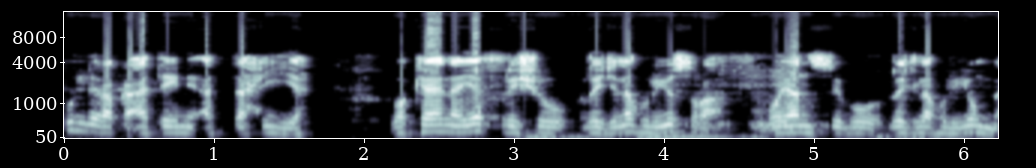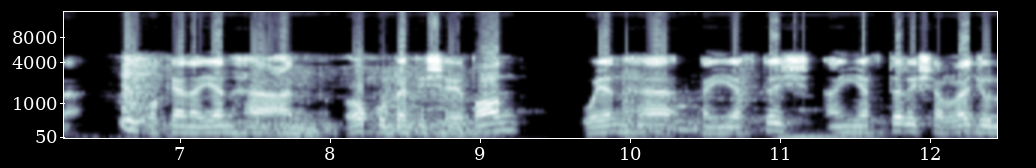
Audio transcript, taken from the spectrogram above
كل ركعتين التحية وكان يفرش رجله اليسرى وينصب رجله اليمنى. وكان ينهى عن عقبة الشيطان وينهى أن يفتش أن يفترش الرجل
